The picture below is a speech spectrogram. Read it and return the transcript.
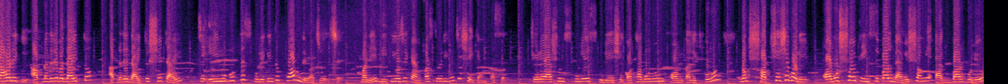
তাহলে কি আপনাদের এবার দায়িত্ব? আপনাদের দায়িত্ব সেটাই যে এই মুহূর্তে স্কুলে কিন্তু ফর্ম দেওয়া চলছে। মানে দ্বিতীয় যে ক্যাম্পাস তৈরি হয়েছে সেই ক্যাম্পাসে চলে আসুন স্কুলে স্কুলে এসে কথা বলুন ফর্ম কালেক্ট করুন এবং সবশেষে বলি, অবশ্যই প্রিন্সিপাল ম্যামের সঙ্গে একবার হলেও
